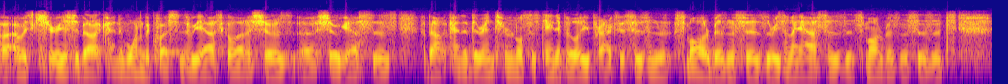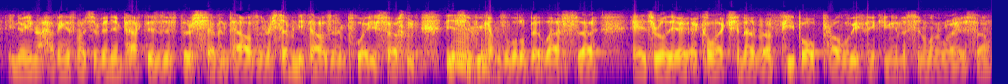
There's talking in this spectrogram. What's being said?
Uh, I was curious about kind of one of the questions we ask a lot of shows uh, show guests is about kind of their internal sustainability practices and smaller businesses. The reason I ask is that smaller businesses, it's you know you're not having as much of an impact as if there's seven thousand or seventy thousand employees. So the issue mm-hmm. becomes a little bit less. Uh, it's really a, a collection of, of people probably thinking in a similar way. So.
